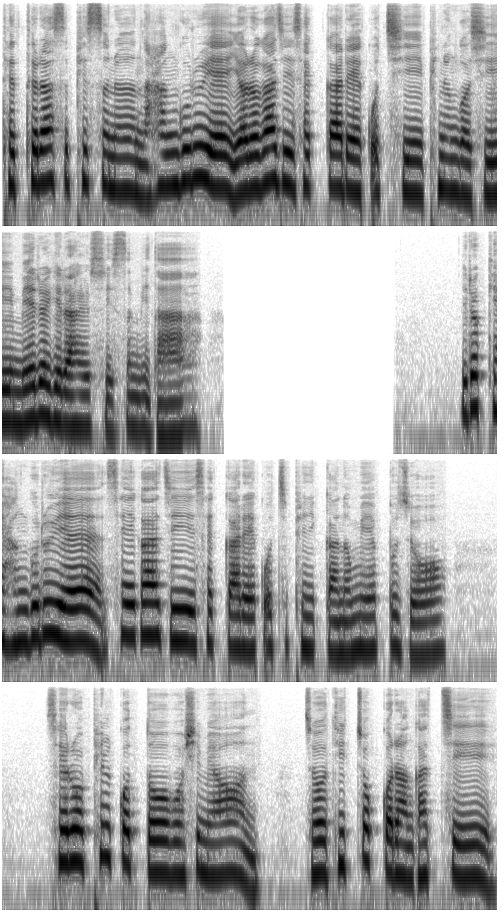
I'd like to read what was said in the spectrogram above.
테트라스 피스는 한 그루에 여러 가지 색깔의 꽃이 피는 것이 매력이라 할 수 있습니다. 이렇게 한 그루에 세 가지 색깔의 꽃이 피니까 너무 예쁘죠. 새로 필 꽃도 보시면 저 뒤쪽 거랑 같이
